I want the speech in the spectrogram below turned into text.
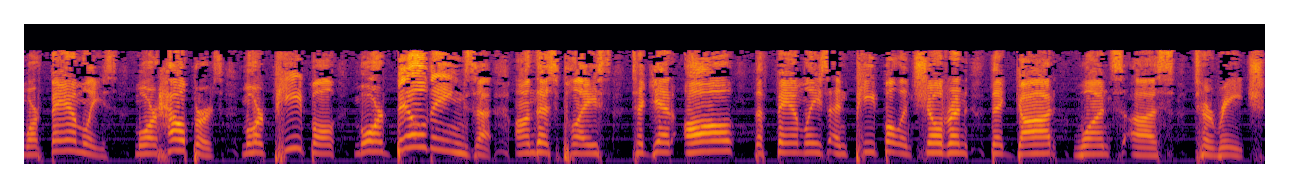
More families, more helpers, more people, more buildings uh, on this place to get all the families and people and children that God wants us to reach.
